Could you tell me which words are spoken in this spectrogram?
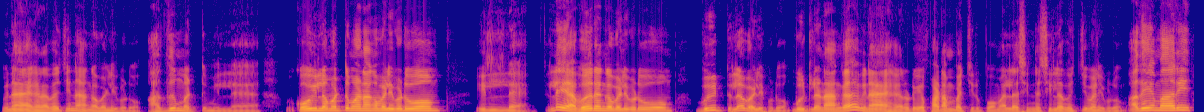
விநாயகரை வச்சு நாங்கள் வழிபடுவோம். அது மட்டும் இல்லை கோயிலில் மட்டுமா நாங்கள் வழிபடுவோம்? இல்லை. இல்லையா? வேற எங்கே வழிபடுவோம்? வீட்டில் வழிபடுவோம். வீட்டில் நாங்கள் விநாயகருடைய படம் வச்சுருப்போம். இல்லை சின்ன சிலை வச்சு வழிபடுவோம். அதே மாதிரி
